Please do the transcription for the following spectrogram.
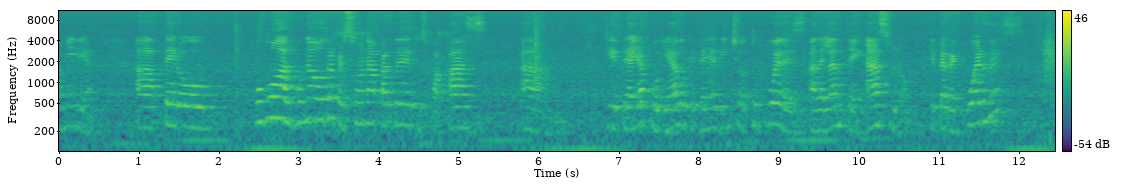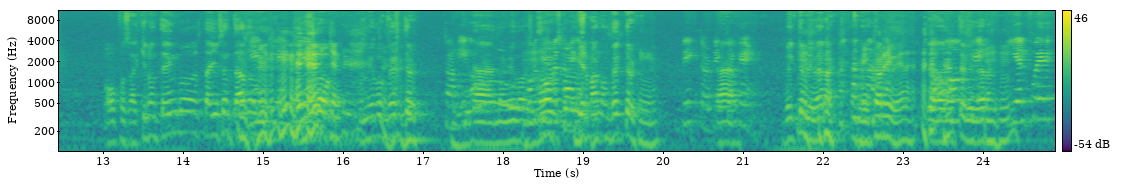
familia. Ah, pero, ¿hubo alguna otra persona, aparte de tus papás, que te haya apoyado, que te haya dicho, tú puedes, adelante, hazlo, que te recuerdes? Oh, pues aquí lo tengo, está ahí sentado. ¿Quién, quién, Mi amigo, quién? mi amigo Víctor. ¿Tu amigo? Ah, mi amigo. ¿Cómo tu como mi amigo? hermano, Víctor. Víctor, ¿Víctor Ah, qué? Víctor Rivera. Víctor Rivera. De la gente Ok, Rivera. Y él fue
